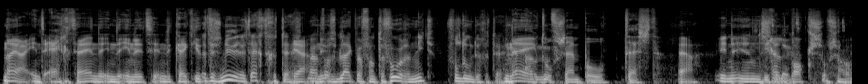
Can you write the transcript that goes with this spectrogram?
Nou ja, in het echt. Hè. In de, in de, in het, in de, kijk, je... Het is nu in het echt getest, ja, maar het was blijkbaar van tevoren niet voldoende getest. Nee, Out of sample test. Ja, in, in een sandbox of zo.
